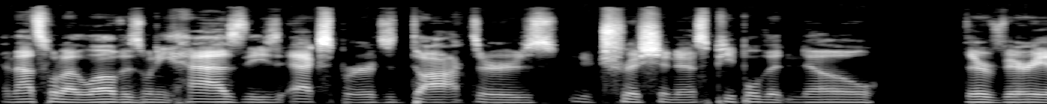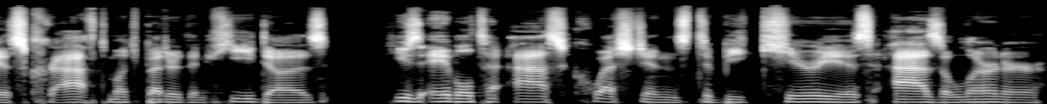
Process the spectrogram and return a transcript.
And that's what I love is when he has these experts, doctors, nutritionists, people that know their various craft much better than he does. He's able to ask questions to be curious as a learner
